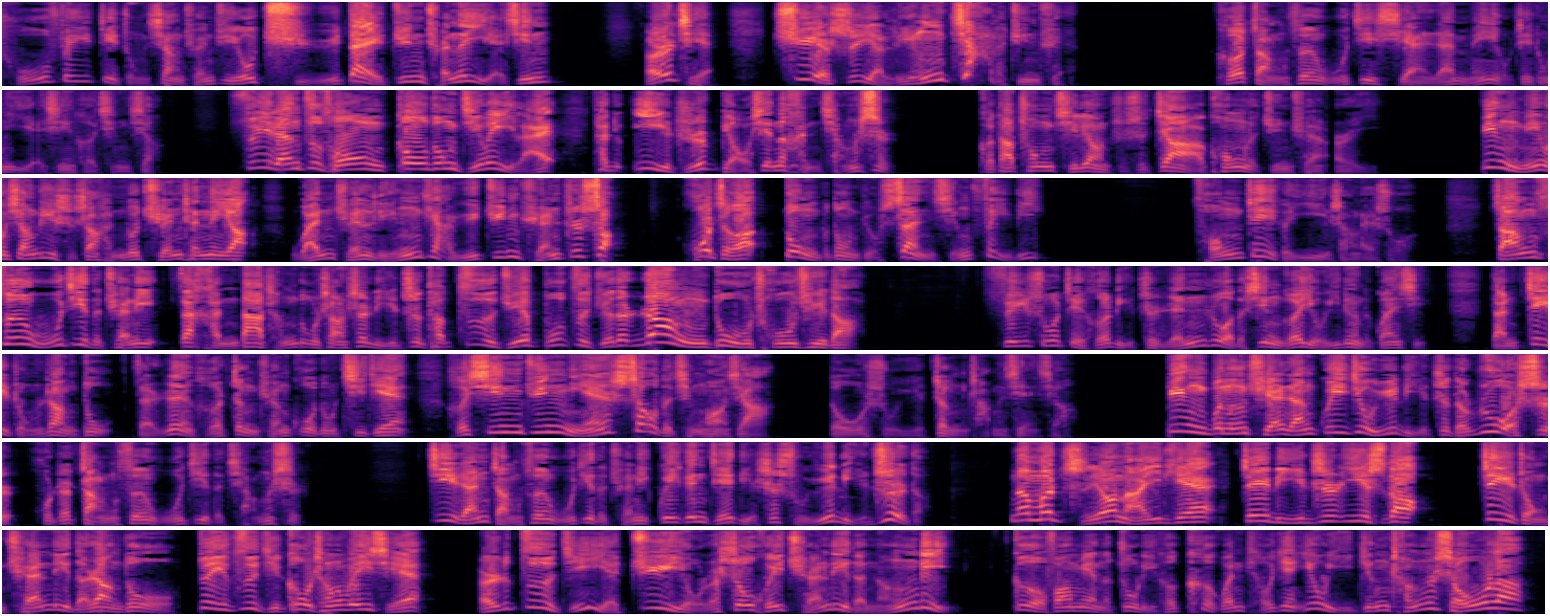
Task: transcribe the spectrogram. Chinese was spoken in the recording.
除非这种相权具有取代军权的野心，而且确实也凌驾了军权。可长孙无忌显然没有这种野心和倾向。虽然自从高宗即位以来，他就一直表现得很强势，可他充其量只是架空了军权而已。并没有像历史上很多权臣那样完全凌驾于军权之上，或者动不动就擅行废立。从这个意义上来说，长孙无忌的权力在很大程度上是李治他自觉不自觉的让渡出去的。虽说这和李治人弱的性格有一定的关系，但这种让渡在任何政权过渡期间和新君年少的情况下都属于正常现象。并不能全然归咎于李治的弱势或者长孙无忌的强势。既然长孙无忌的权力归根结底是属于李治的，那么只要哪一天这李治意识到这种权力的让渡对自己构成威胁，而自己也具有了收回权力的能力，各方面的助力和客观条件又已经成熟了，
